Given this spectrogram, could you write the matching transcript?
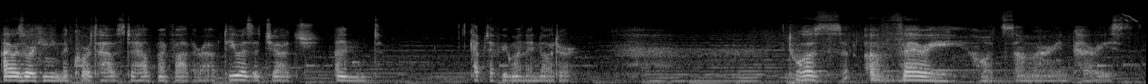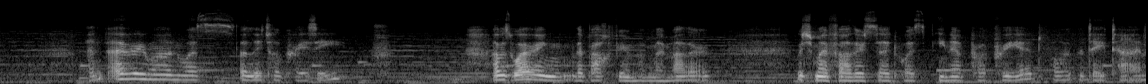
I was working in the courthouse to help my father out. He was a judge and kept everyone in order. It was a very hot summer in Paris, and everyone was a little crazy. I was wearing the perfume of my mother, which my father said was inappropriate for the daytime.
